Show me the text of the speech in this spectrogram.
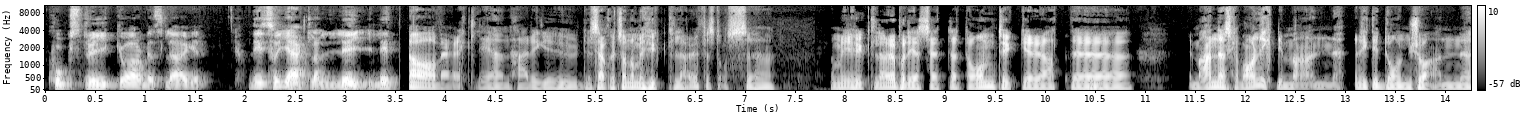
kokstryk och arbetsläger. Det är så jäkla löjligt. Ja, verkligen. Herregud. Särskilt som de är hycklare förstås. Eh, De är ju hycklare på det sättet att de tycker att eh, mannen ska vara en riktig man, en riktig Don Juan.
